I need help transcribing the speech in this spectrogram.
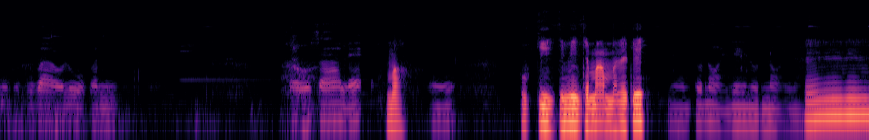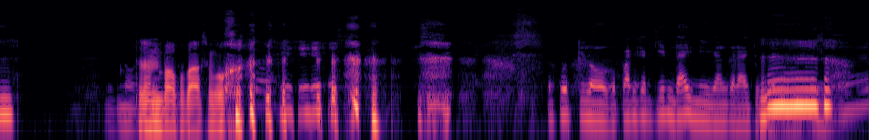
มันจะผู้บ่าวลูกกันเศร้าซาแหละบอกเออกุกกี้จะมีจะมั่มมาเลยที่แม่นตัวหน่อยเลยหลุดหน่อยนะเอ๊ะ หลุดหน่อยตอนนั้นบอกผู้บ่าวสมบูรณ์ถ้าคนกิโลก็ปันกันกินได้มีหยังก็ได้จุกเอ๊ะ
